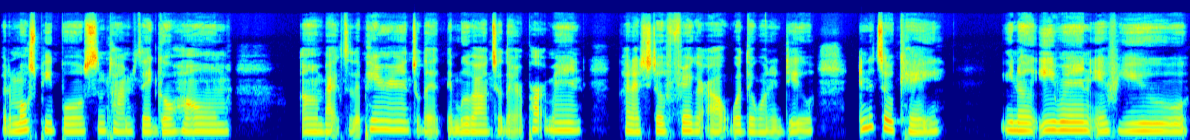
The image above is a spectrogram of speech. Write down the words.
But most people sometimes they go home um, back to the parents or that they move out to their apartment, kind of still figure out what they want to do. And it's okay. You know, even if you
